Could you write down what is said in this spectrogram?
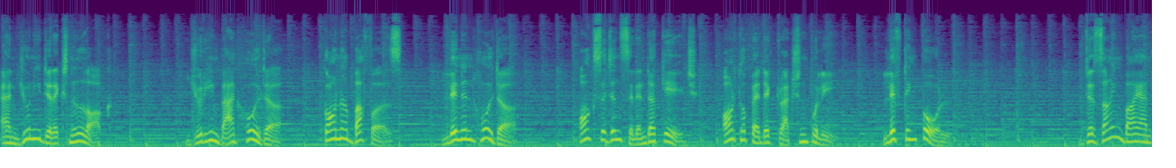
and unidirectional lock. Urine bag holder. Corner buffers. Linen holder. Oxygen cylinder cage. Orthopedic traction pulley. Lifting pole. Designed by an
